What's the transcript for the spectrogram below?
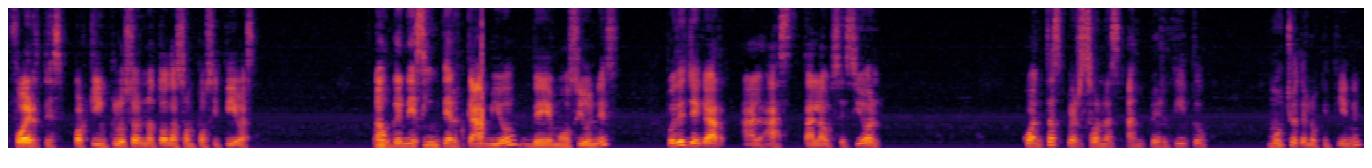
fuertes, porque incluso no todas son positivas. Aunque en ese intercambio de emociones puede llegar hasta la obsesión. ¿Cuántas personas han perdido mucho de lo que tienen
